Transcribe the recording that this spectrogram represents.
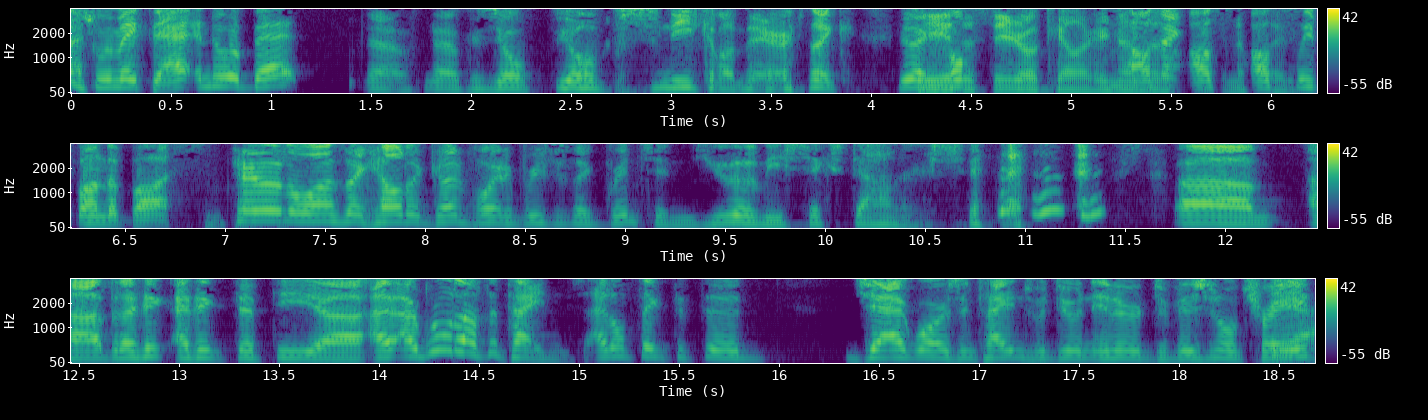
Should we make that into a bet? no, no, because you'll you'll sneak on there. Like you're like He oh, is a serial killer. He knows. I'll, how to I'll, sneak in a I'll sleep on the bus. Taylor Lewan's like held at gunpoint, and Breech is like, Brinson, you owe me six dollars. um, uh, but I think I think that the uh, I, I ruled out the Titans. I don't think that the Jaguars and Titans would do an interdivisional trade. Yeah.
